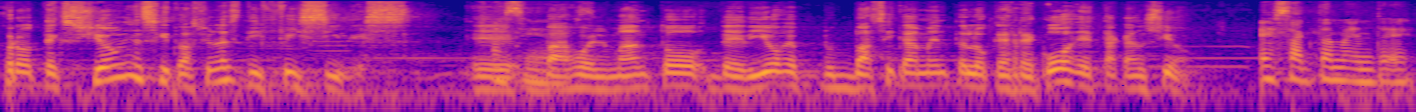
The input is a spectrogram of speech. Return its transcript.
protección en situaciones difíciles. Eh, bajo el manto de Dios es básicamente lo que recoge esta canción. Exactamente.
